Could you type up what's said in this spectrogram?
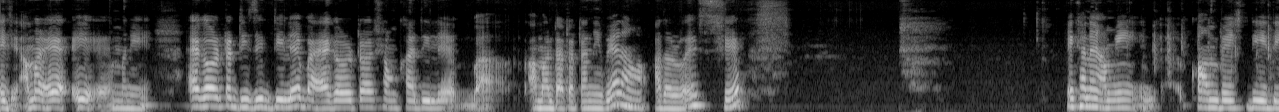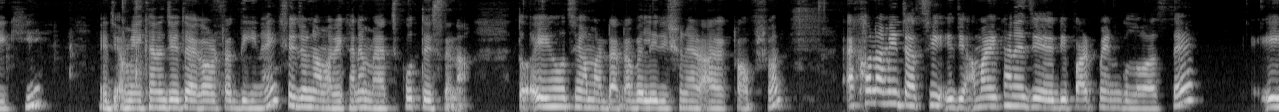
এই যে আমার মানে এগারোটা ডিজিট দিলে বা এগারোটা সংখ্যা দিলে বা আমার ডাটাটা নিবে না আদারওয়াইজ সে। এখানে আমি কম বেশ দিয়ে দেখি। এই যে আমি এখানে যেহেতু এগারোটা দিই নাই, সেজন্য আমার এখানে ম্যাচ করতেছে না। তো এই হচ্ছে আমার ডাটা ভ্যালিডেশনের আর একটা অপশন এখন আমি চাচ্ছি এই যে আমার এখানে যে ডিপার্টমেন্টগুলো আছে, এই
